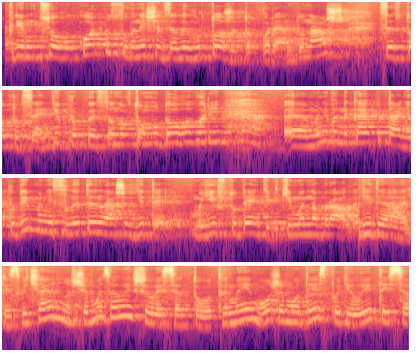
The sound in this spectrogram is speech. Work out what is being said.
Крім цього корпусу, вони ще взяли гуртожиток в оренду наш. Це 100% прописано в тому договорі. Е, Мені виникає питання, куди мені селити наших дітей, моїх студентів, які ми набрали. В ідеалі, звичайно, що ми залишилися тут. Ми можемо десь поділитися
